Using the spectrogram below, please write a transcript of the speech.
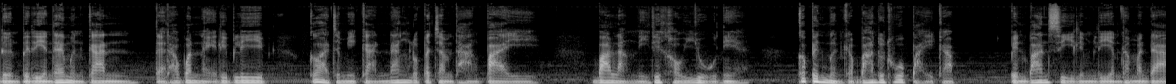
เดินไปเรียนได้เหมือนกัน แต่ถ้าวันไหนรีบ ก็อาจจะมีการนั่งรถประจำทางไป บ้านหลังนี้ที่เขาอยู่เนี่ยก็เป็นเหมือนกับบ้านทั่วๆไปครับ เป็นบ้านสี่เหลี่ยมๆธรรมดา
